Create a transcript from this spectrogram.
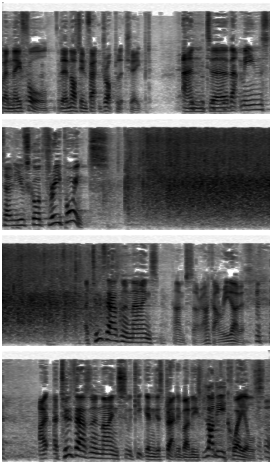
when they fall. They're not, in fact, droplet shaped. And uh, that means, Tony, you've scored three points. A 2009. I'm sorry, I can't read either. I- A 2009. so We keep getting distracted by these bloody quails.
